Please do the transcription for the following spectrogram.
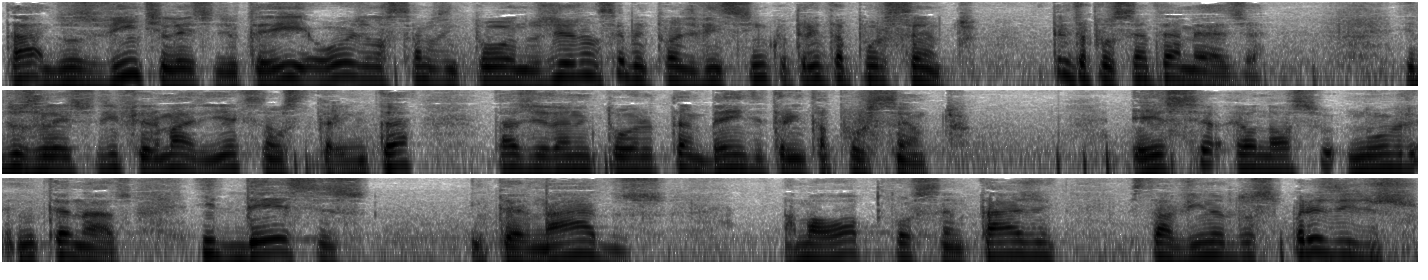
Tá? Dos 20 leitos de UTI, hoje nós estamos em torno, girando sempre em torno de 25, 30%. 30% é a média. E dos leitos de enfermaria, que são os 30, está girando em torno também de 30%. Esse é o nosso número de internados. E desses internados, a maior porcentagem está vindo dos presídios,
